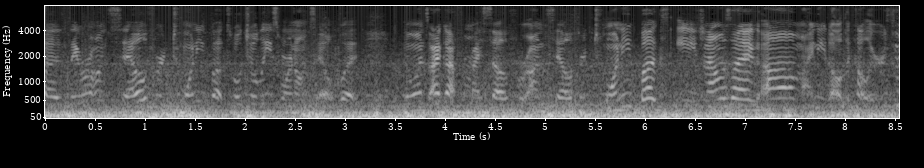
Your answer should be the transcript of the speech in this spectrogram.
because they were on sale for 20 bucks. Well jolie's weren't on sale but the ones i got for myself were on sale for 20 bucks each and i was like um i need all the colors.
